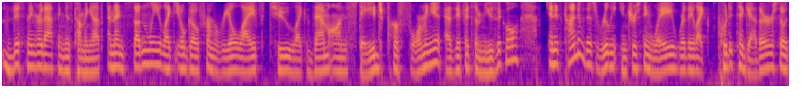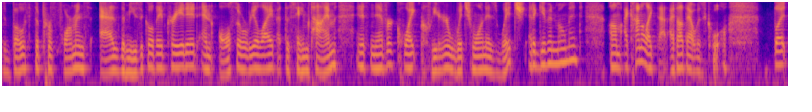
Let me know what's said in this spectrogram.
this thing or that thing is coming up, and then suddenly like it'll go from real life to like them on stage performing it as if it's a musical, and it's kind of this really interesting way where they like put it together so it's both the performance as the musical they've created and also real life at the same time, and it's never quite clear which one is which at a given moment. Um, I kind of like that. I thought that was cool. But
